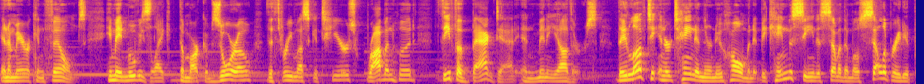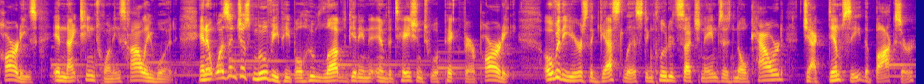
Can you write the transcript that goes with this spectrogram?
in American films. He made movies like The Mark of Zorro, The Three Musketeers, Robin Hood, Thief of Baghdad, and many others. They loved to entertain in their new home, and it became the scene of some of the most celebrated parties in 1920s Hollywood. And it wasn't just movie people who loved getting an invitation to a Pickfair party. Over the years, the guest list included such names as Noel Coward, Jack Dempsey, the boxer,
